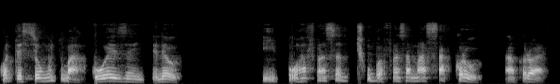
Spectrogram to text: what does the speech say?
Aconteceu muito mais coisa, entendeu? E, porra, a França, desculpa, a França massacrou a Croácia.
